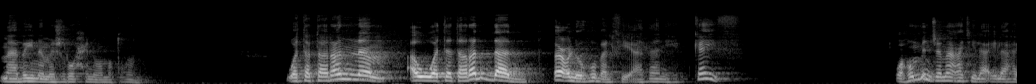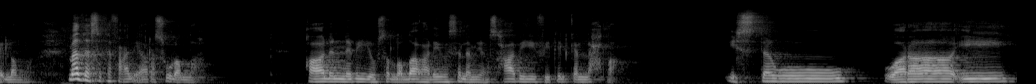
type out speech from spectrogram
ما بين مجروح ومطعون وتترنم أو وتتردد أعلو هبل في آذانهم كيف؟ وهم من جماعة لا إله إلا الله ماذا ستفعل يا رسول الله؟ قال النبي صلى الله عليه وسلم لأصحابه في تلك اللحظة استووا ورائي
